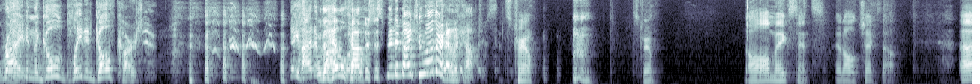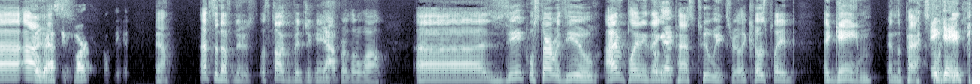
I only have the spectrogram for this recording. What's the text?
Oh, Ride we in the gold plated golf cart. they hide a Or the buffalo. helicopter suspended by two other helicopters. It's true. it's true. All makes sense. It all checks out. Uh, all right, Jurassic that's, Park. I'll take it. that's enough news. Let's talk video games Yeah. for a little while. Uh, Zeke, we'll start with you. I haven't played anything in the past two weeks, really. Co's played a game in the past A game. week,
